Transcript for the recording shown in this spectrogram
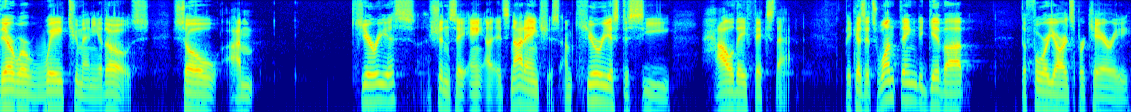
there were way too many of those. So I'm curious. I shouldn't say uh, it's not anxious. I'm curious to see how they fix that because it's one thing to give up the four yards per carry,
